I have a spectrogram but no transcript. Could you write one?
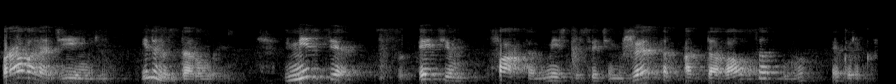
право на деньги или на здоровье. Вместе с этим фактом, вместе с этим жестом отдавался в эгрегор.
